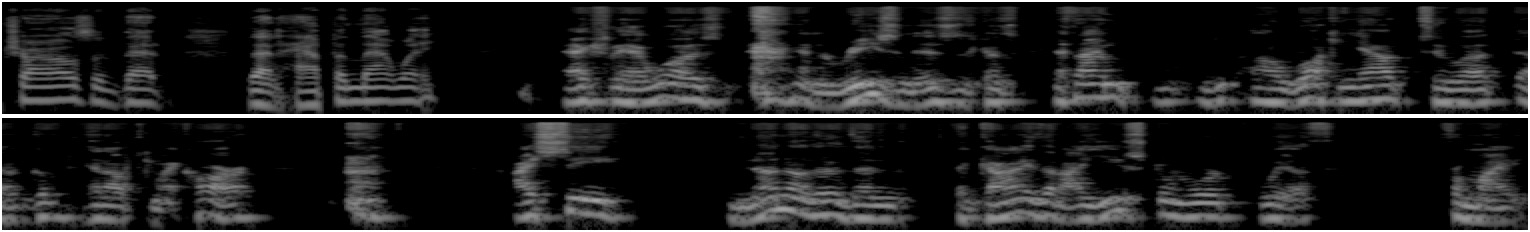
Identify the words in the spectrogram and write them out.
Charles, that that, happened that way? Actually, I was, and the reason is because as I'm uh, walking out to uh, uh, go head out to my car, I see none other than the guy that I used to work with from my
